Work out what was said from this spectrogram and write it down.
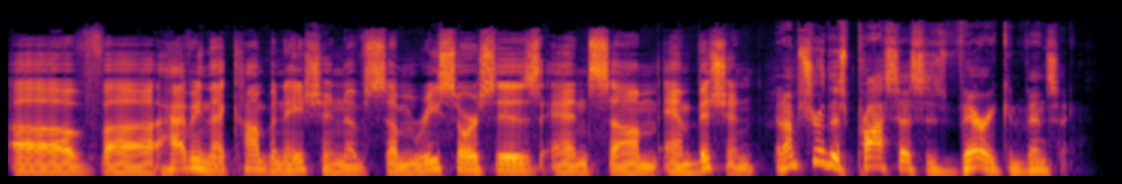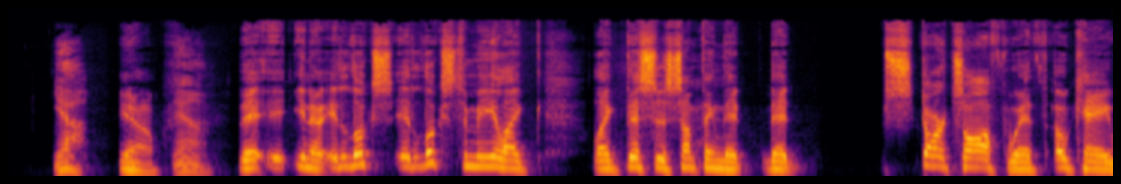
of uh, having that combination of some resources and some ambition. And I'm sure this process is very convincing. Yeah, You know, yeah, the, it- you know, it looks it looks to me like like this is something that that starts off with okay,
